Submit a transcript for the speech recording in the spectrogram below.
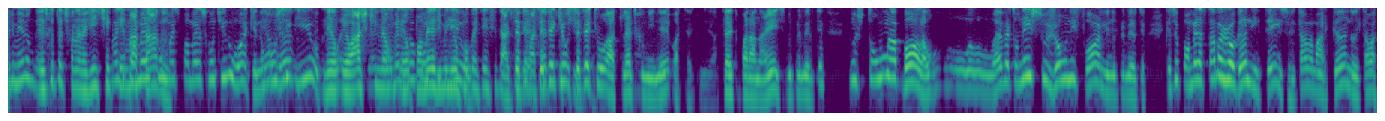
Primeiro, é isso que eu tô te falando, a gente tinha que Mas ter o, matado. mas o Palmeiras continuou, é que não Eu- conseguiu. Eu, eu acho que O não. Palmeiras o não Palmeiras diminuiu um pouco a intensidade. Você vê, você vê que, o- você vê que o Atlético Mineiro, o Atlético, Mineiro, o Atlético Paranaense, no primeiro tempo, não chutou uma bola. O, o- o Everton nem sujou o uniforme no primeiro tempo. Quer dizer, o Palmeiras estava jogando intenso, ele estava marcando, ele estava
